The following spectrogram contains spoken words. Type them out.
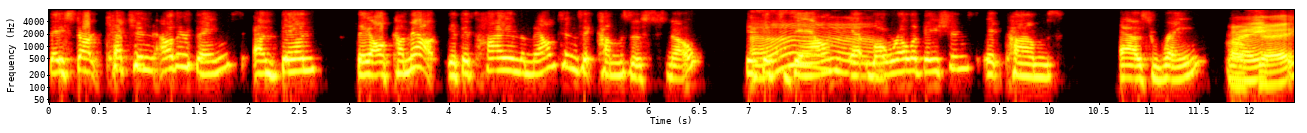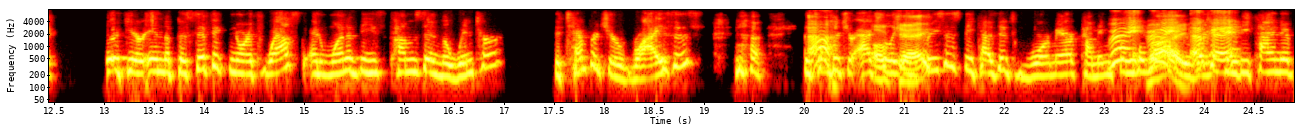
they start catching other things and then they all come out. If it's high in the mountains, it comes as snow. If it's down Ah. at lower elevations, it comes as rain. Right. Okay. If you're in the Pacific Northwest and one of these comes in the winter, the temperature rises. the Ah, temperature actually okay. increases because it's warm air coming Right, from Hawaii. right, when It okay. can be kind of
